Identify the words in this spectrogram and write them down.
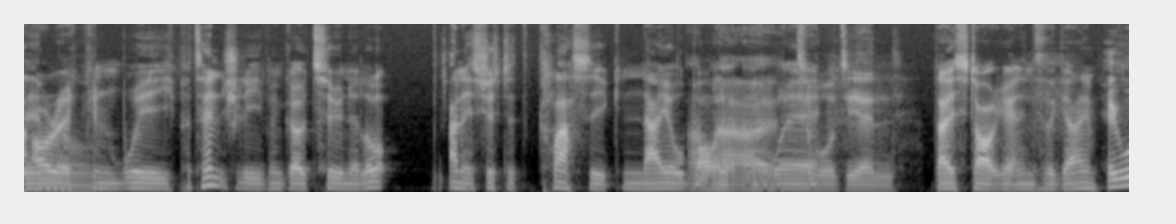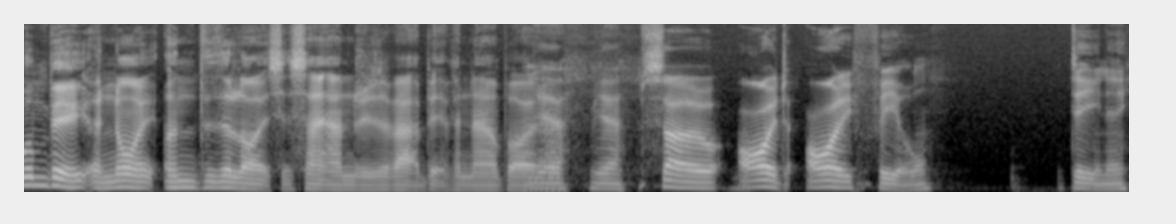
equalising? I or- reckon we potentially even go two 0 up, and it's just a classic nail I biter where towards the end. They start getting into the game. It wouldn't be a night under the lights at St Andrews without a bit of a nail biter. Yeah, yeah. So I'd I feel Deeney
